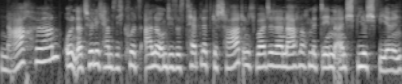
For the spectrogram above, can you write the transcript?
nachhören und natürlich haben sich kurz alle um dieses Tablet geschart und ich wollte danach noch mit denen ein Spiel spielen.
